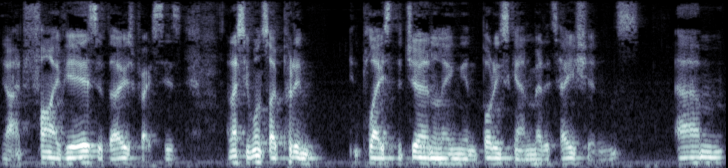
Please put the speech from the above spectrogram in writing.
You know, I had five years of those practices, and actually, once I put in in place the journaling and body scan meditations, um,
